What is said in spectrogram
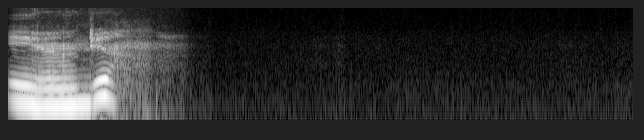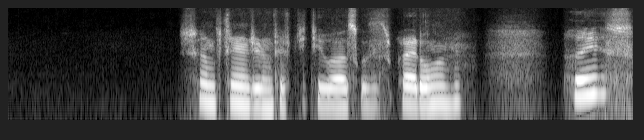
And yeah. So I'm 352 walls because it's quite a long place.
